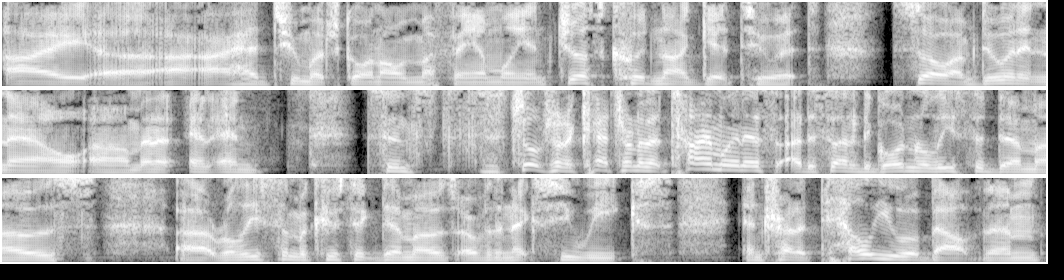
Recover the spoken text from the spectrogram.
I, uh, I had too much going on with my family and just could not get to it. So I'm doing it now. Um, and, and, and since still trying to catch on to that timeliness, I decided to go and release the demos, uh, release some acoustic demos over the next few weeks and try to tell you about them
